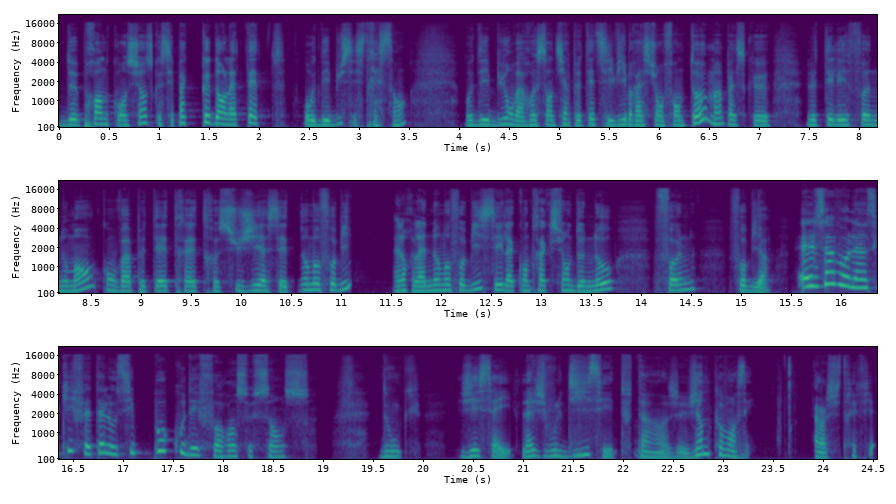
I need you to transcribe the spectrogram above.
de prendre conscience que c'est pas que dans la tête. Au début, c'est stressant. Au début, on va ressentir peut-être ces vibrations fantômes hein, parce que le téléphone nous manque. On va peut-être être sujet à cette nomophobie. Alors la nomophobie, c'est la contraction de no, phone, phobia. Elsa Wolinski fait elle aussi beaucoup d'efforts en ce sens? Donc, j'essaye. Là, je vous le dis, c'est tout un. Je viens de commencer. Alors, je suis très fière.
